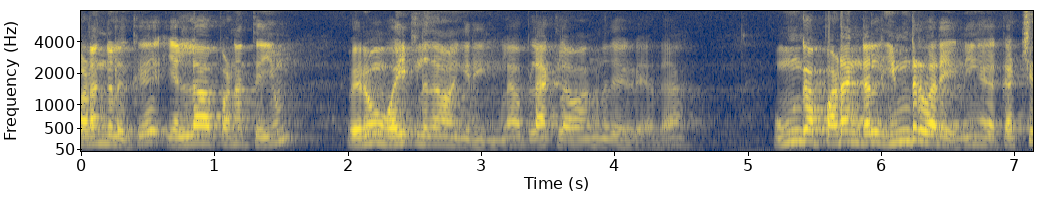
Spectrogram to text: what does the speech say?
படங்களுக்கு எல்லா பணத்தையும் வெறும் ஒயிட்டில் தான் வாங்கியிருக்கீங்களா பிளாக்ல வாங்கினதே கிடையாதா? உங்கள் படங்கள் இன்று வரை நீங்கள் கட்சி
